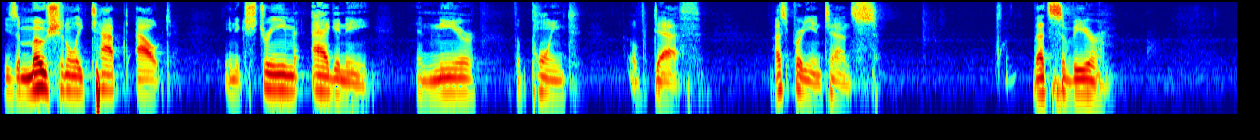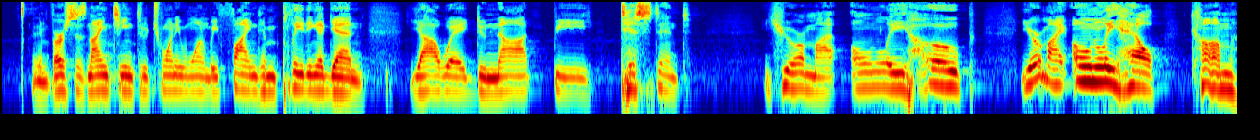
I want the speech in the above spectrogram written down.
He's emotionally tapped out in extreme agony and near the point of death. That's pretty intense. That's severe. And in verses 19 through 21, we find him pleading again Yahweh, do not be distant. You're my only hope. You're my only help. Come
